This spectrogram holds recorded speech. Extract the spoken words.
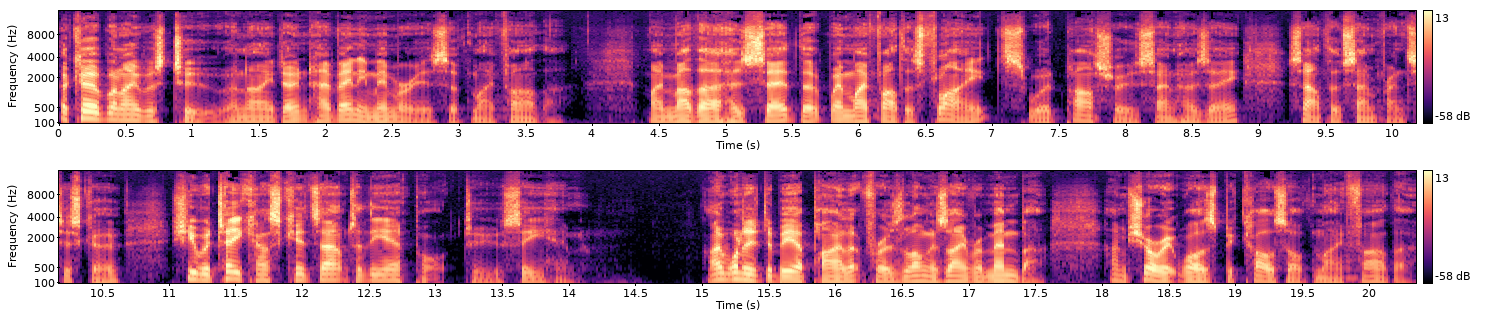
occurred when I was two, and I don't have any memories of my father. My mother has said that when my father's flights would pass through San Jose, south of San Francisco, she would take us kids out to the airport to see him. I wanted to be a pilot for as long as I remember. I'm sure it was because of my father.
